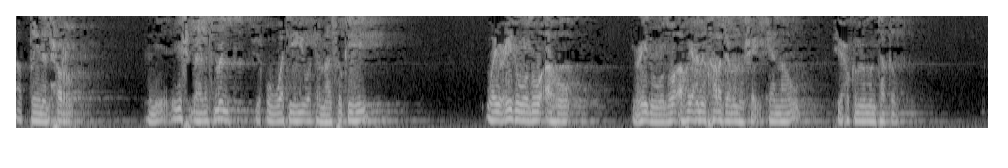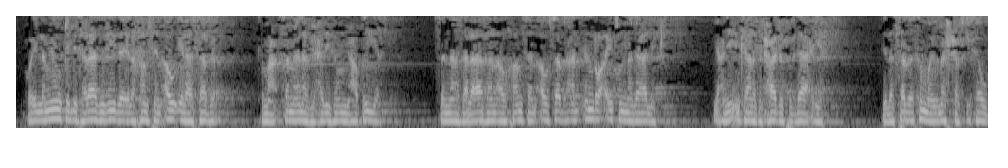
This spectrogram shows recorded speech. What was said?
الطين الحر يعني يشبه الأسمنت في قوته وتماسكه ويعيد وضوءه يعيد وضوءه يعني خرج منه شيء كأنه في حكم المنتقض وإن لم ينقي بثلاث زيد إلى خمس أو إلى سبع كما سمعنا في حديث أم عطية سنها ثلاثا أو خمسا أو سبعا إن رأيتن ذلك يعني إن كانت الحاجة داعية إلى سبع ثم ينشف في ثوب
